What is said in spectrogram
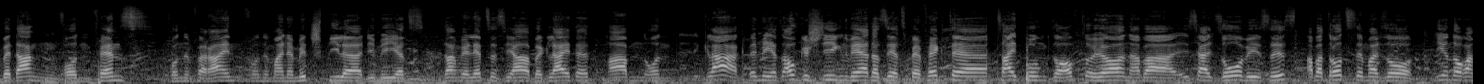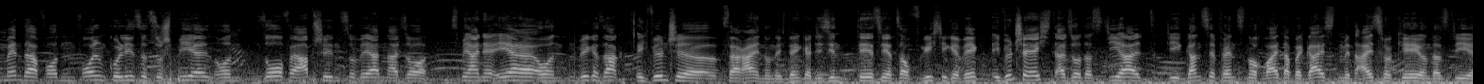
bedanken von den Fans, von dem Verein, von meinen Mitspielern, die mich jetzt, sagen wir, letztes Jahr begleitet haben. Und klar, wenn mir jetzt aufgestiegen wäre, das ist jetzt perfekter Zeitpunkt, so aufzuhören, aber ist halt so, wie es ist. Aber trotzdem, also hier noch am Ende von vollen Kulisse zu spielen und so verabschieden zu werden, also ist mir eine Ehre. Und wie gesagt, ich wünsche Verein und ich denke, die sind die ist jetzt auf richtige Weg. Ich wünsche echt, also dass die halt die ganze Fans noch weiter begeistern mit Eishockey und dass die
